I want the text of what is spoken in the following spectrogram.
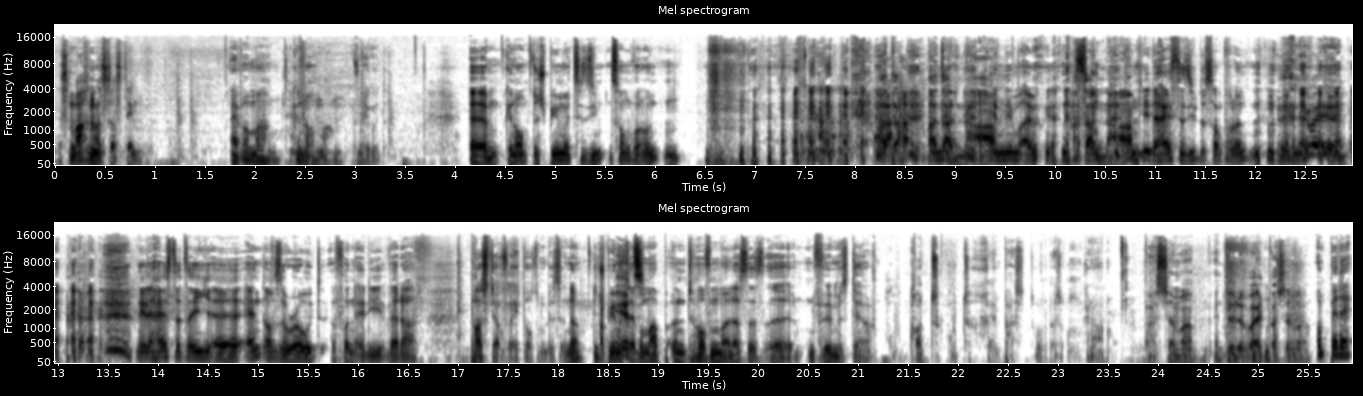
Das Machen ist das Ding. Einfach machen. Einfach Genau. machen. Sehr gut. Ähm, genau, dann spielen wir jetzt den siebten Song von unten. Hat, er- hat er einen In Namen? dem Album, ja, der Hat er einen Song- Namen? Nee, der heißt der siebte Song von unten. Ja, nehmen wir den. nee, der heißt tatsächlich äh, End of the Road von Eddie Vedder. Passt ja vielleicht auch so ein bisschen, ne? Den spielen wir jetzt geht's. einfach mal ab und hoffen mal, dass das äh, ein Film ist, der gerade gut reinpasst oder so. Keine Ahnung. Passt immer. Into the Wild passt immer. Und bitte.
